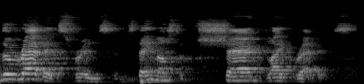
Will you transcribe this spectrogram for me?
The, rabbits, for instance, they must have shagged like rabbits.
